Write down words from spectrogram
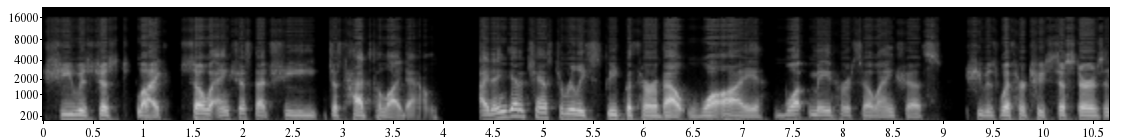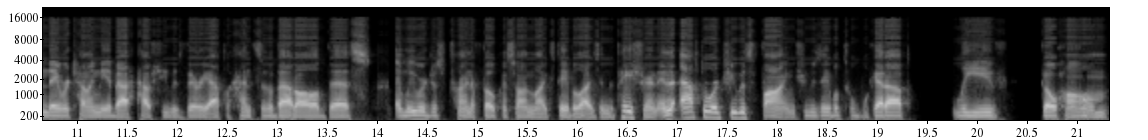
she was just like so anxious that she just had to lie down. I didn't get a chance to really speak with her about why, what made her so anxious. she was with her two sisters and they were telling me about how she was very apprehensive about all of this and we were just trying to focus on like stabilizing the patient and afterwards she was fine she was able to get up leave go home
